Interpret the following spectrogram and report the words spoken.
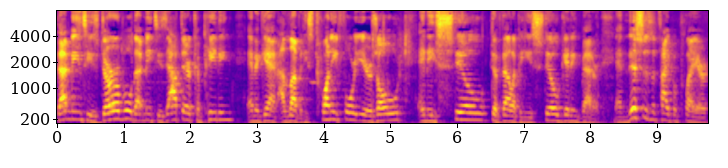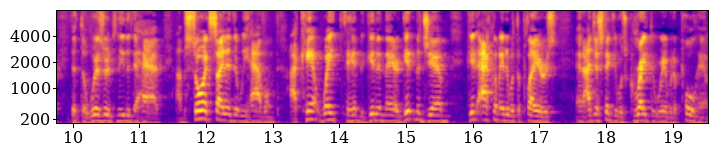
That means he's durable. That means he's out there competing. And again, I love it. He's 24 years old and he's still developing. He's still getting better. And this is the type of player that the Wizards needed to have. I'm so excited that we have him. I can't wait for him to get in there, get in the gym, get acclimated with the players. And I just think it was great that we were able to pull him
